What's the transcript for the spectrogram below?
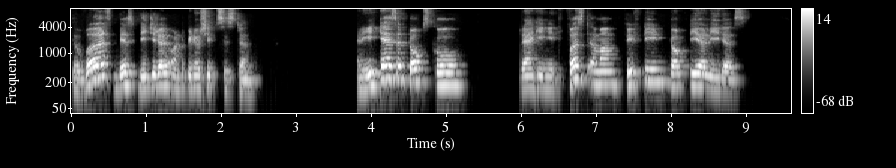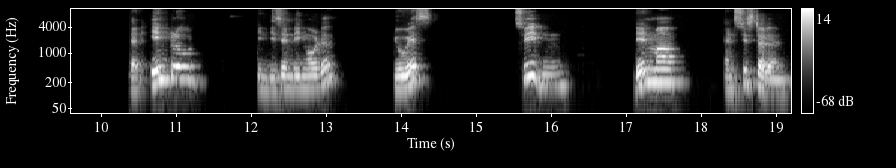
the world's best digital entrepreneurship system, and it has a top score, ranking it first among 15 top tier leaders that include, in descending order, US, Sweden, Denmark, and Switzerland.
